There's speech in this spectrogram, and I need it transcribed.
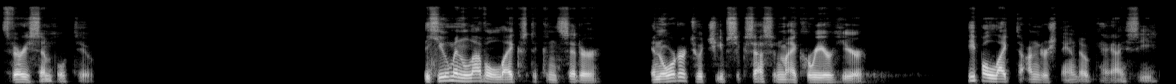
It's very simple too. The human level likes to consider, in order to achieve success in my career here, people like to understand, okay, I see.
